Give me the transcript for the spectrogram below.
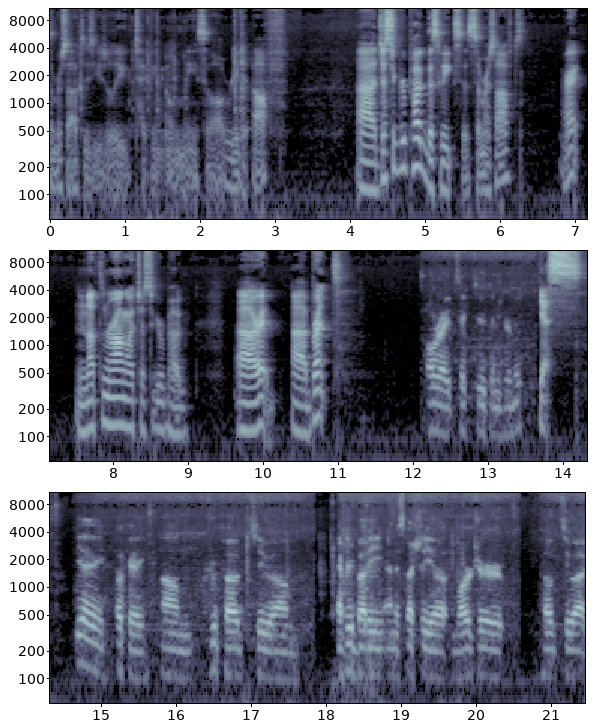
sommersoft is usually typing only, so I'll read it off. Uh, just a group hug this week, says sommersoft. All right, nothing wrong with just a group hug. all right, uh, Brent. All right, take two. Can you hear me? Yes. Yay. Okay. Um, group hug to um, everybody, and especially a larger hug to uh,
